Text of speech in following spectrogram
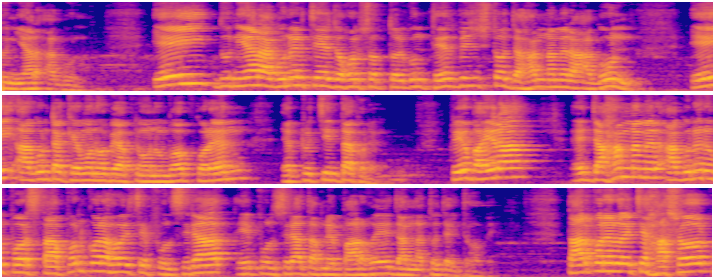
দুনিয়ার আগুন। এই দুনিয়ার আগুনের চেয়ে যখন সত্তর গুণ তেজ বিশিষ্ট জাহান নামের আগুন, এই আগুনটা কেমন হবে আপনি অনুভব করেন? একটু চিন্তা করেন। প্রিয় ভাইয়েরা, এই জাহান নামের আগুনের উপর স্থাপন করা হয়েছে ফুলসিরাত এই ফুলসিরাত আপনি পার হয়ে জান্নাতও যাইতে হবে। তারপরে রয়েছে হাসর।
